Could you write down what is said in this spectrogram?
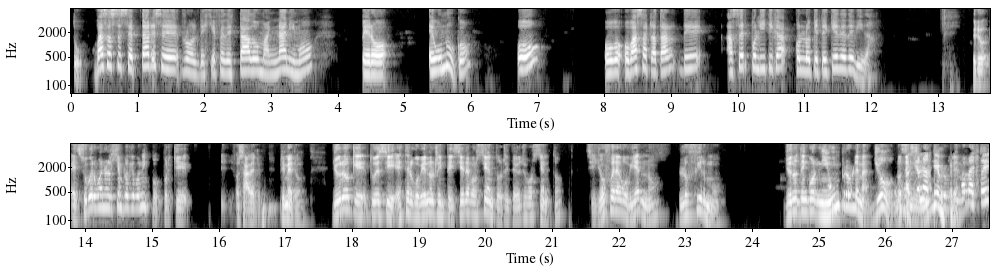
tú? ¿Vas a aceptar ese rol de jefe de Estado magnánimo, pero eunuco, o, o, vas a tratar de hacer política con lo que te quede de vida? Pero es súper bueno el ejemplo que ponís, po, porque, o sea, a ver, primero, yo creo que tú decís, este es el gobierno el 37%, el 38%, si yo fuera gobierno, lo firmo. Yo no tengo ni un problema, yo no tengo yo no, ningún no problema. estoy,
